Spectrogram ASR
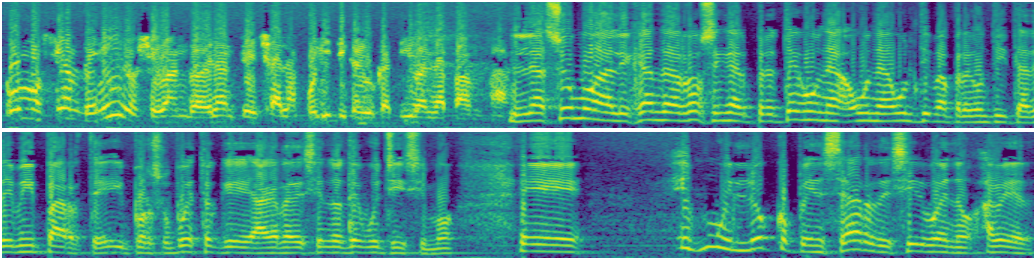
cómo se han venido llevando adelante ya la política educativa en La Pampa. La sumo a Alejandra Rosinger, pero tengo una, una última preguntita de mi parte, y por supuesto que agradeciéndote muchísimo. Eh, es muy loco pensar, decir, bueno, a ver,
